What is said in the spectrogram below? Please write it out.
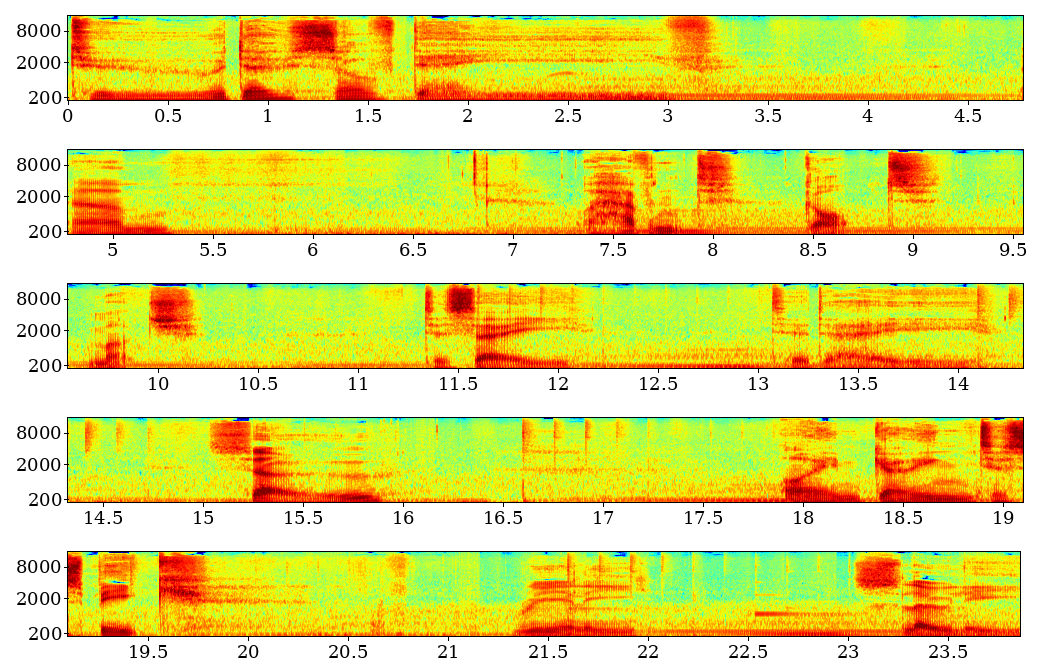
to a dose of Dave. Um, I haven't got much to say today. So, I'm going to speak really slowly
